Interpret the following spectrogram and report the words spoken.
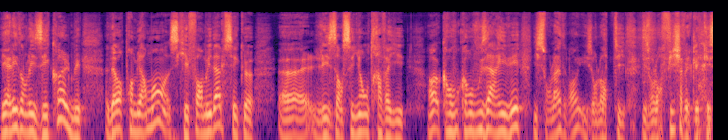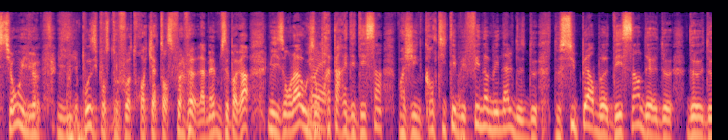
Et aller dans les écoles, mais d'abord premièrement, ce qui est formidable, c'est que euh, les enseignants ont travaillé. Hein, quand vous quand vous arrivez, ils sont là, ils ont leur petit, ils ont leur fiche avec les questions, ils, ils posent, ils posent deux fois, trois, quatorze fois la même, c'est pas grave, mais ils ont là où ils ont préparé des dessins. Moi, j'ai une quantité mais phénoménale de, de, de superbes dessins de de, de, de.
